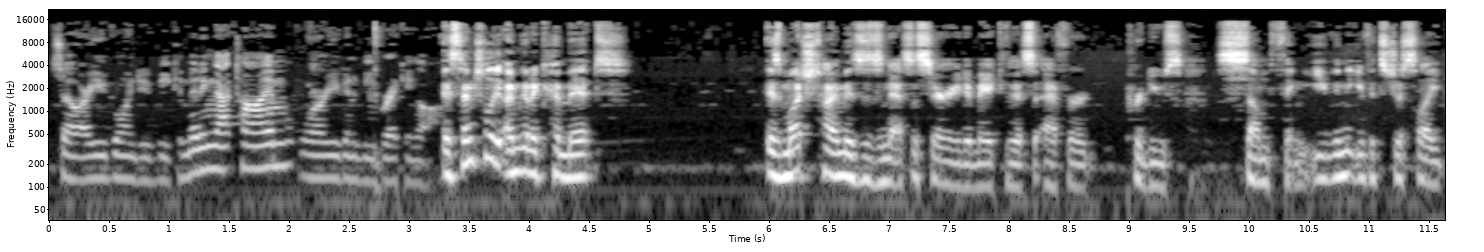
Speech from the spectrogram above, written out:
So, are you going to be committing that time, or are you going to be breaking off? essentially i'm going to commit as much time as is necessary to make this effort produce something even if it's just like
